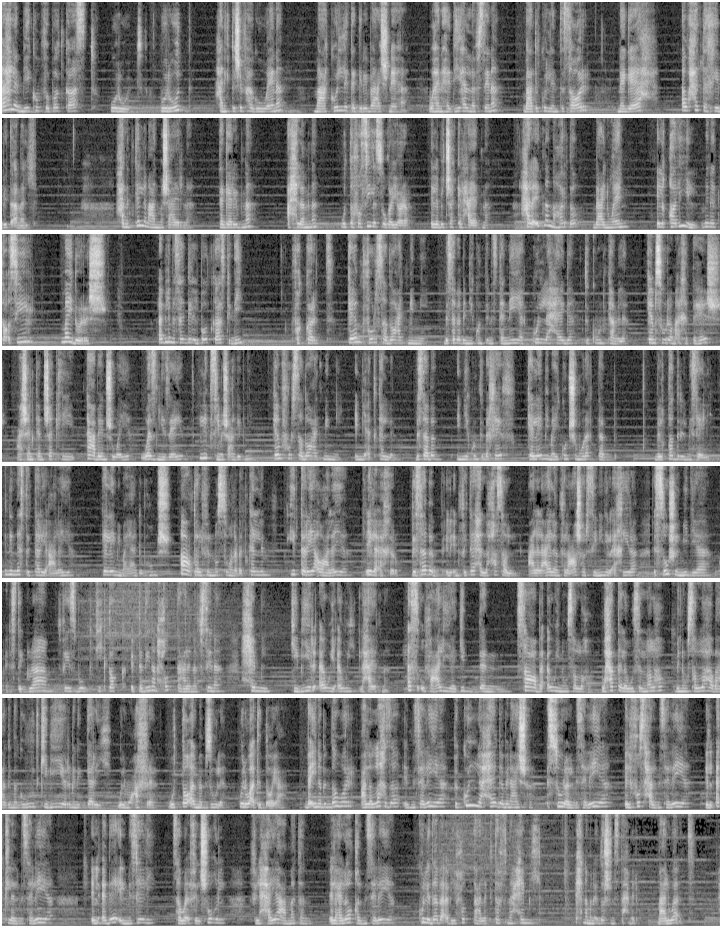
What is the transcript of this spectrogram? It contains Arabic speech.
أهلا بيكم في بودكاست ورود. ورود هنكتشفها جوانا مع كل تجربة عشناها وهنهديها لنفسنا بعد كل انتصار نجاح أو حتى خيبة أمل. هنتكلم عن مشاعرنا تجاربنا أحلامنا والتفاصيل الصغيرة اللي بتشكل حياتنا. حلقتنا النهاردة بعنوان القليل من التقصير ما يضرش. قبل ما أسجل البودكاست دي فكرت كام فرصة ضاعت مني بسبب إني كنت مستنية كل حاجة تكون كاملة. كام صورة ما أخدتهاش عشان كان شكلي تعبان شوية وزني زايد لبسي مش عاجبني. كام فرصة ضاعت مني إني أتكلم بسبب إني كنت بخاف كلامي ما يكونش مرتب بالقدر المثالي. إن الناس تتريق عليا كلامي ما يعجبهمش. أعطل في النص وأنا بتكلم. يتريقوا عليا إلى آخره. بسبب الانفتاح اللي حصل على العالم في العشر سنين الأخيرة ال social media و Instagram Facebook TikTok ابتدينا نحط على نفسنا حمل كبير قوي قوي لحياتنا. أسقف عالية جدا. صعب قوي نوصل لها. وحتى لو وصلنا لها بنوصل لها بعد مجهود كبير من الجري والمعافرة. والطاقة المبذولة والوقت الضايع. بقينا بندور على اللحظة المثالية في كل حاجة بنعيشها. الصورة المثالية الفسحة المثالية الأكلة المثالية الأداء المثالي سواء في الشغل في الحياة عامة العلاقة المثالية. كل ده بقى بيحط على كتافنا حمل إحنا ما نقدرش نستحمله. مع الوقت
